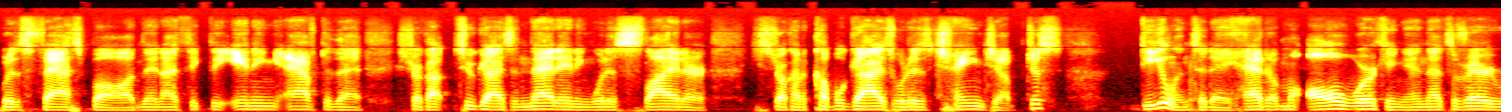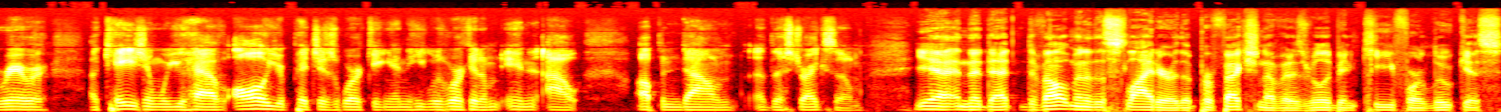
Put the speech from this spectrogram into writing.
with his fastball. And then I think the inning after that, he struck out two guys in that inning with his slider. He struck out a couple guys with his changeup. Just dealing today, had them all working. And that's a very rare occasion where you have all your pitches working and he was working them in and out up and down the strike zone. Yeah, and that that development of the slider, the perfection of it, has really been key for Lucas.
